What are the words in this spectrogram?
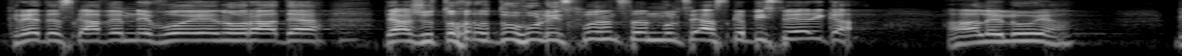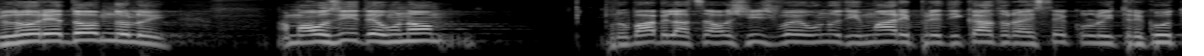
Credeți că avem nevoie în Oradea de ajutorul Duhului Sfânt să înmulțească biserica? Aleluia! Glorie Domnului! Am auzit de un om, probabil ați auzit și voi, unul din mari predicatori ai secolului trecut,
